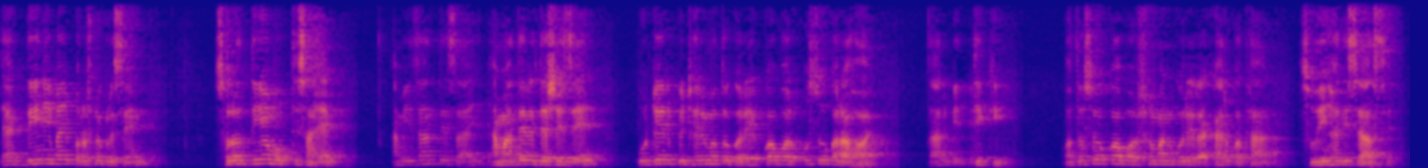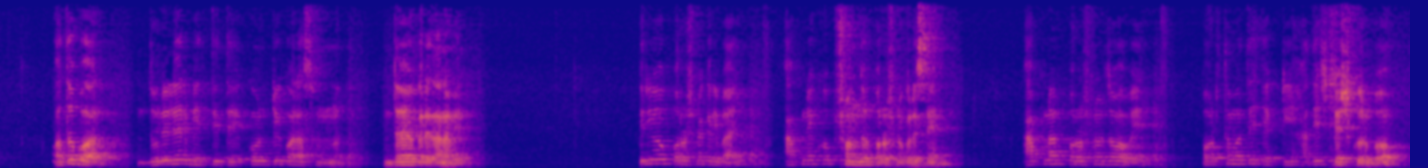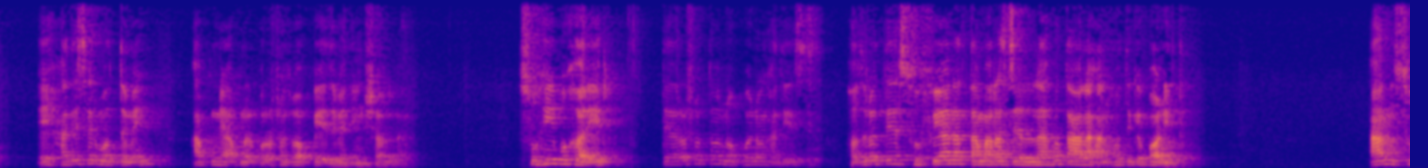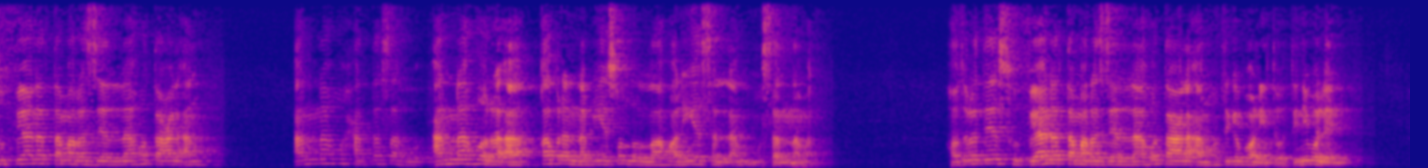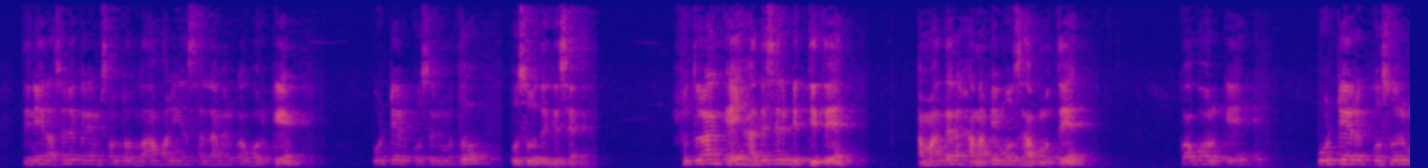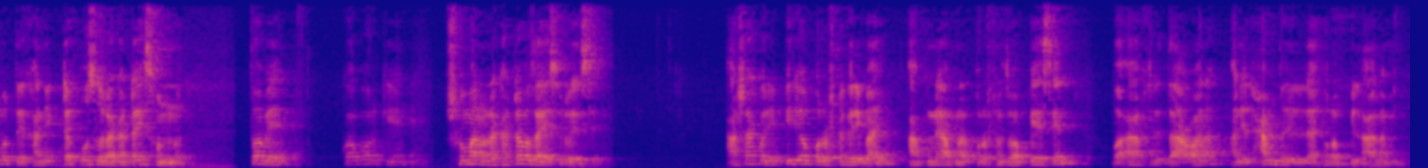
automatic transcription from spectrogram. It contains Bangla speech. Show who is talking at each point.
Speaker 1: একদিনই ভাই প্রশ্ন করেছেন শ্রদ্ধীয় মুফতি সাহেব, আমি জানতে চাই, আমাদের দেশে যে উটের পিঠের মতো করে কবর উঁচু করা হয়, তার ভিত্তি কি? অথচ কবর সমান করে রাখার কথা সহি হাদিসে আছে। অতপর দলিলের ভিত্তিতে কোনটি করা সুন্নত? দয়া করে জানাবেন। প্রিয় প্রশ্নকারী ভাই, আপনি খুব সুন্দর প্রশ্ন করেছেন। আপনার প্রশ্নের জবাবে প্রথমতে একটি হাদিস পেশ করব। এই হাদিসের মাধ্যমে আপনি আপনার প্রশ্ন জবাব পেয়ে যাবেন ইনশাল্লাহ সহি বুখারির তেরোশত নব্বই নং হাদিস হজরতে সুফিয়ানা তামারাজিয়াল্লাহ তাআলা আনহু থেকে বর্ণিত। আন সুফিয়ানা তামারাজিয়াল্লাহ তাআলা আনহু আন্নাহু হাদ্দাসাহু, আন্নাহু রাআ কবরান নবী সাল্লাল্লাহু আলাইহি সাল্লাম মুসান্নামান হজরতে সুফিয়ানা তামারাজিয়াল্লাহ তাআলা আনহু থেকে বর্ণিত। তিনি বলেন তিনি রাসূল করিম সাল্লাল্লাহু আলাইহি সাল্লামের কবরকে উটের কোষের মতো উঁচু দেখেছেন। সুতরাং এই হাদিসের ভিত্তিতে আমাদের হানাফি মুজহাব মতে কবরকে উটের কসুর মতে খানিকটা উঁচু রাখাটাই সুন্নত। তবে কবরকে সমান রাখাটাও জায়জ রয়েছে। আশা করি প্রিয় প্রশ্নকারী ভাই, আপনি আপনার প্রশ্ন জবাব পেয়েছেন। ও আখির দাওয়ানা আনিল হামদুলিল্লাহ রব্বিল আলমিন।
